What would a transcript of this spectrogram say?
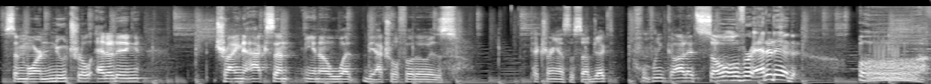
some more neutral editing, trying to accent you know what the actual photo is picturing as the subject. Oh my god, it's so over edited. Oh,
